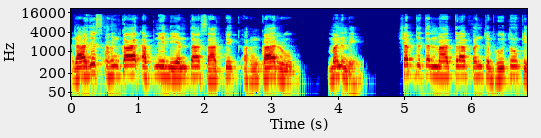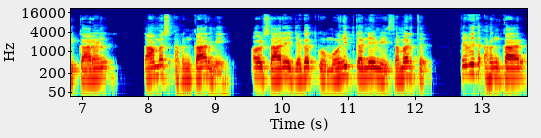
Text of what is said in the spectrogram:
राजस अहंकार अपने नियंता सात्विक अहंकार रूप मन में शब्द तन्मात्रा पंचभूतों के कारण तामस अहंकार में और सारे जगत को मोहित करने में समर्थ त्रिविध अहंकार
